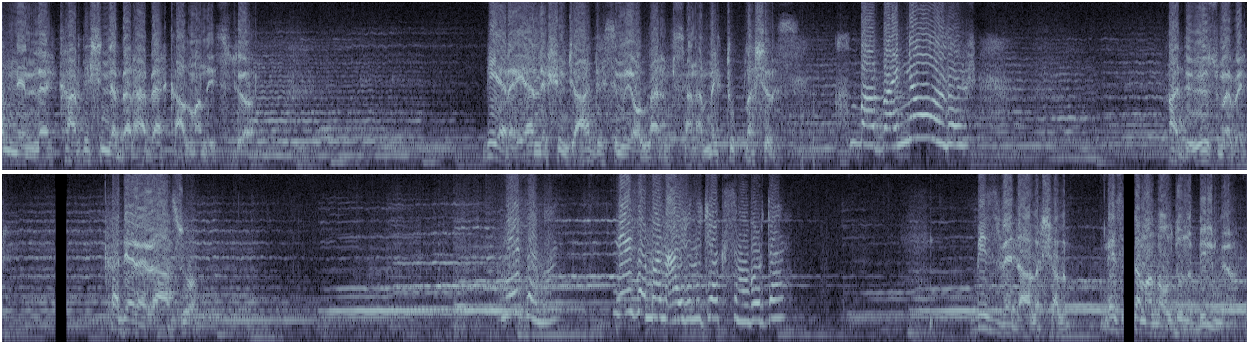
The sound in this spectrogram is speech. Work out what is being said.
annenle, kardeşinle beraber kalmanı istiyorum. Bir yere yerleşince adresimi yollarım sana, mektuplaşırız. Baba, ne olur. Hadi üzme beni. Kadere razı ol. Ne zaman? Ne zaman ayrılacaksın buradan? Biz vedalaşalım. Ne zaman olduğunu bilmiyorum.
